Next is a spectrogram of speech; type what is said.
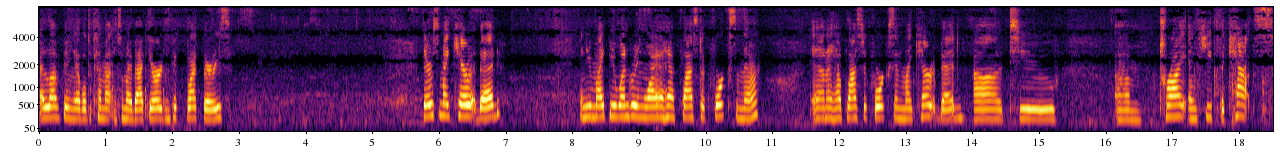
I love being able to come out into my backyard and pick blackberries. There's my carrot bed. And you might be wondering why I have plastic forks in there. And I have plastic forks in my carrot bed uh, to um, try and keep the cats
